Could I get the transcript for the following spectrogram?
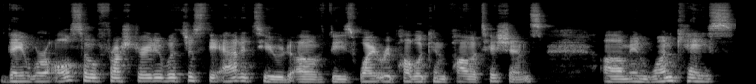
they were also frustrated with just the attitude of these white Republican politicians. Um, in one case,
